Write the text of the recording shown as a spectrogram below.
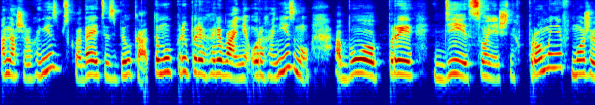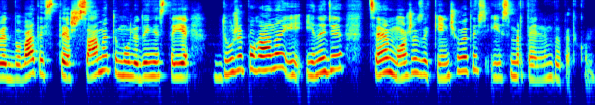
А наш організм складається з білка. Тому при перегріванні організму при дії сонячних променів може відбуватись те ж саме, тому людині стає дуже погано, і іноді це може закінчуватись і смертельним випадком.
